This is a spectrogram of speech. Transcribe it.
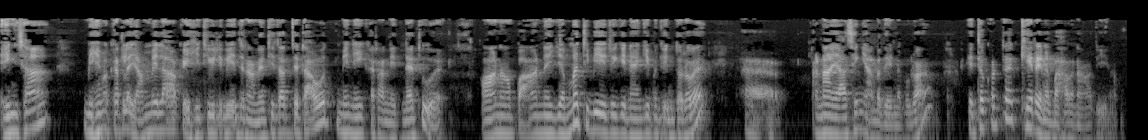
ඒ නිසා මෙහෙම කරලා යම් වෙලාවක හිතවිලි වේදනාවක් නැති තත්ත්වයට આવොත් මෙනෙහි කරන්නේත් නැතුව ආනාපානයම තිබිය යුතු කියන හැඟීමකින් තොරව අනායාසින් යන්න දෙන්න පුළුවන්. එතකොට කෙරෙන භාවනාව තියෙනවා.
